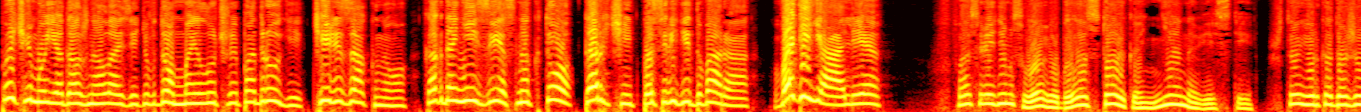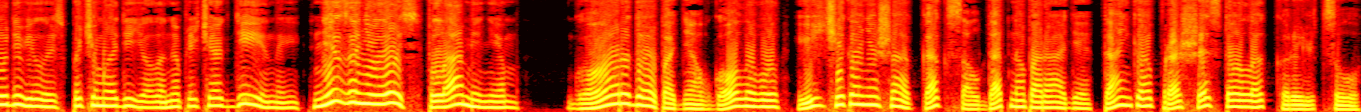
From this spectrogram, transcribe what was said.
почему я должна лазить в дом моей лучшей подруги через окно, когда неизвестно кто торчит посреди двора, в одеяле?» В последнем слове было столько ненависти, что Ирка даже удивилась, почему одеяло на плечах Дины не занялось пламенем. Гордо подняв голову и чеканя шаг, как солдат на параде, Танька прошествовала к крыльцу.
